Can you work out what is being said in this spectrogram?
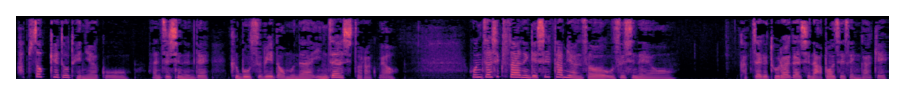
합석해도 되냐고 앉으시는데 그 모습이 너무나 인자하시더라고요. 혼자 식사하는 게 싫다면서 웃으시네요. 갑자기 돌아가신 아버지 생각에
